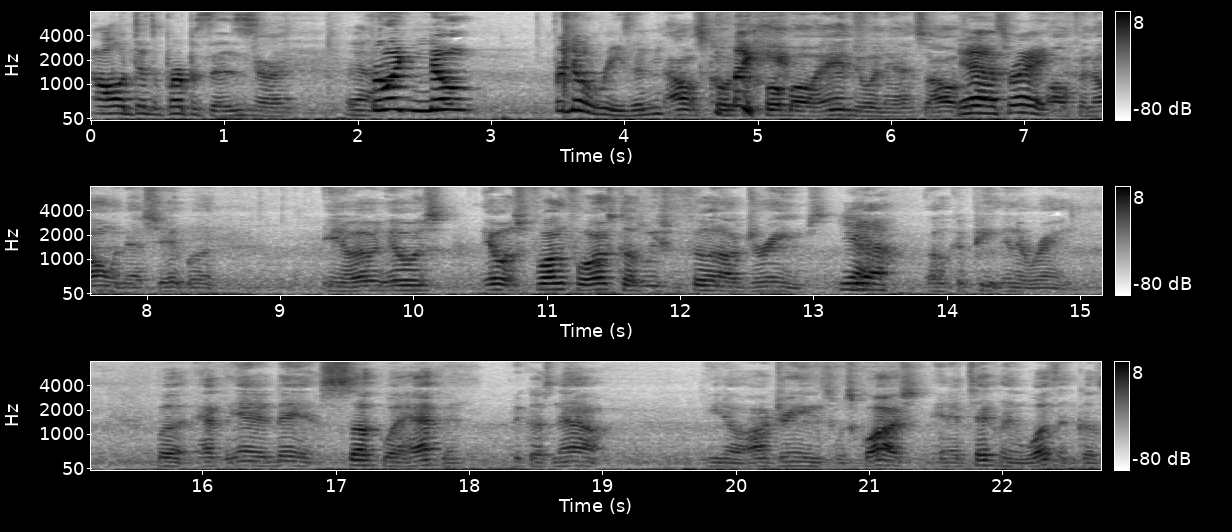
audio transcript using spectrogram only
all intents and purposes All right. Yeah. for like no for no reason. I was coaching Like- football and doing that, so I was Yeah, that's right. off and on with that shit. But you know, it, it was it was fun for us because we fulfilled our dreams yeah. yeah. of competing in the ring. But at the end of the day, it sucked what happened because now, you know, our dreams were squashed, and it technically wasn't because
